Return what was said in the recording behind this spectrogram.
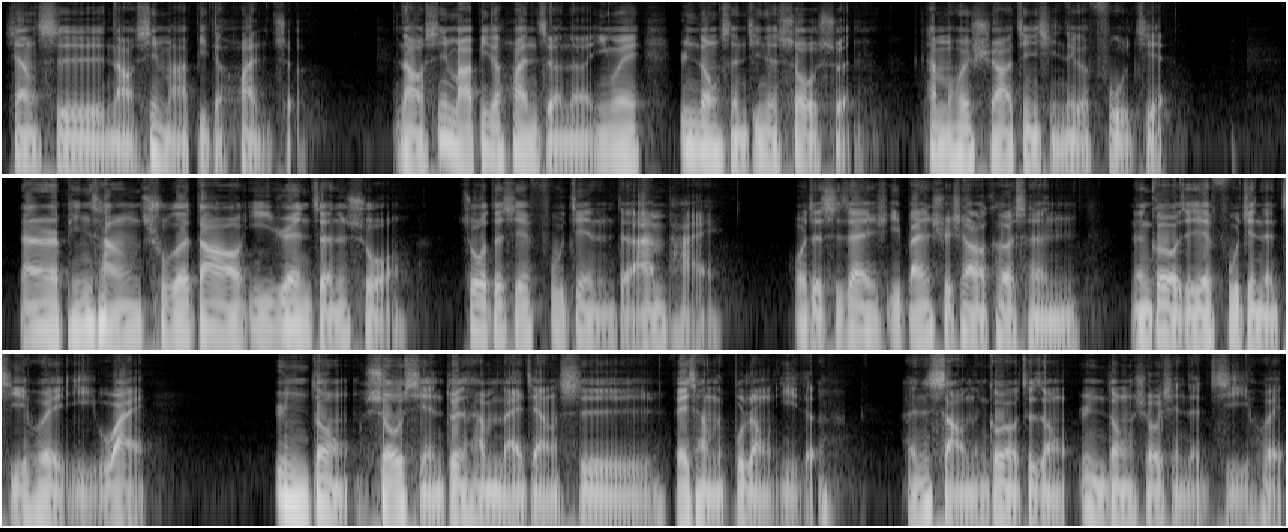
像是脑性麻痹的患者，脑性麻痹的患者呢，因为运动神经的受损，他们会需要进行这个复健。然而，平常除了到医院诊所做这些复健的安排，或者是在一般学校的课程能够有这些复健的机会以外，运动休闲对他们来讲是非常的不容易的，很少能够有这种运动休闲的机会。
